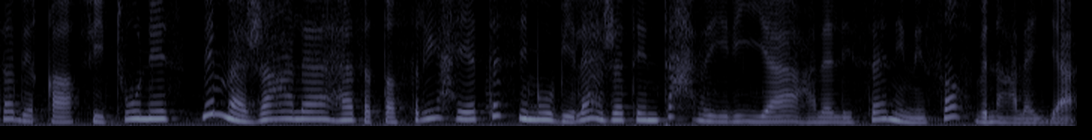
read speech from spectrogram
سابقة في تونس مما جعل هذا التصريح يتسم بلهجة تحذيرية على لسان نصاف بن علي.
